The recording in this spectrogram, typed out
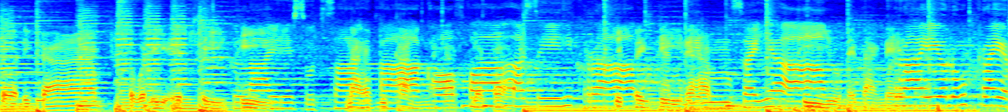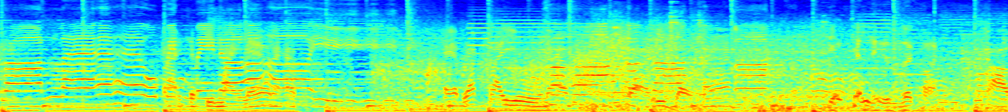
ครับ สวัสดีเอฟซีไกที่ลสุดสาน่ายรักทุกตาท่านขนะคอรับบแล้วฟ้าก็สีครามที่เป็นปีนะครับสยาที่มอยู่ในต่างแดนใครรู้ใครรานแล้วเป็นไม่ใกล้จะปีใหม่ได้แล้วนะครับแอบรักใครอยู่นะครับก็รีบบอกนะเดี๋ยวจะลืมซะก่อนข่าว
